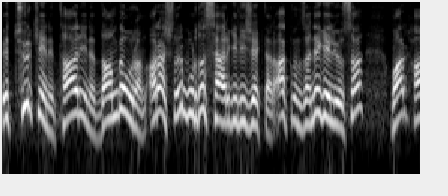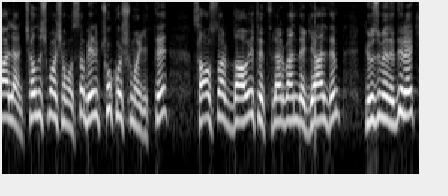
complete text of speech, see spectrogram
ve Türkiye'nin tarihine damga vuran araçları burada sergileyecekler. Aklınıza ne geliyorsa var halen çalışma aşamasında benim çok hoşuma gitti. Sağ olsunlar davet ettiler ben de geldim. Gözüme de direkt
